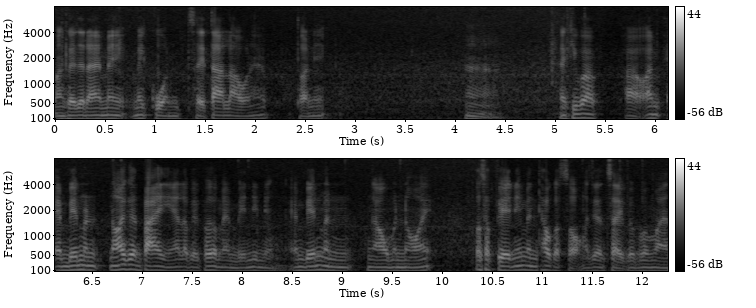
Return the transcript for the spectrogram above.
มันก็จะได้ไม่ไม่กวนสายตาเรานะครับ ตอนนี้อ่าคิดว่าแอมเบนมันน้อยเกินไปอย่างเงี้ยเราไปเพิ่มแอมเบนนิดหนึ่งแอมเบนมันเงามันน้อย เพราะสเฟียร์นี้มันเท่ากับ 2 อาจารย์ใส่ไปประมาณ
